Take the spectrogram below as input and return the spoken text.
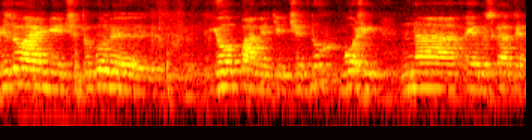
візуальні, чи то були його пам'яті, чи Дух Божий на, як би сказати,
